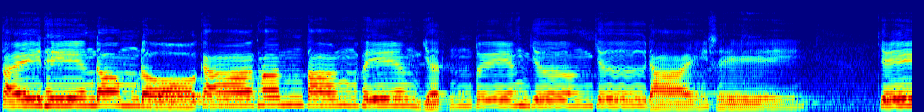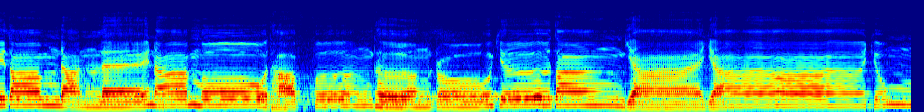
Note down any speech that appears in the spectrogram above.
Tây thiên đông đồ ca thanh tăng, phiên Dịch tuyên dương chư đại sĩ. Chi tâm đảnh lễ Nam Mô Thập Phương Thường Trụ Chư Tăng và Gia chúng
